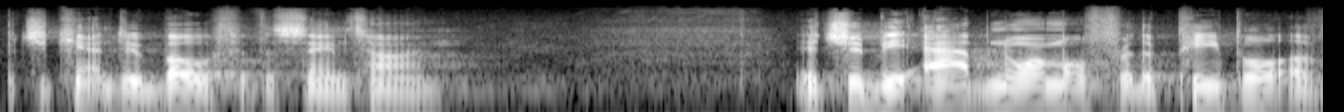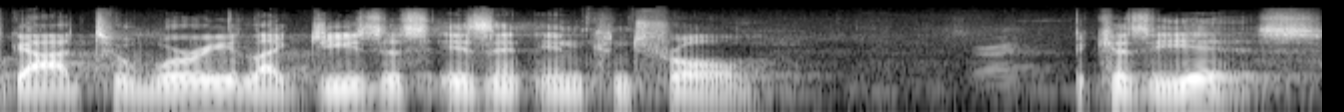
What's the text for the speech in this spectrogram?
but you can't do both at the same time. It should be abnormal for the people of God to worry like Jesus isn't in control because he is.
